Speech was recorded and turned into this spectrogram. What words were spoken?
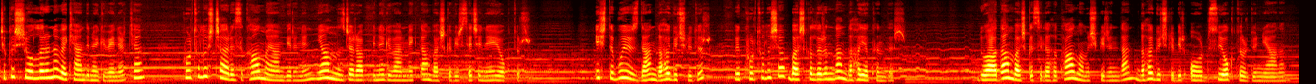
çıkış yollarına ve kendine güvenirken, kurtuluş çaresi kalmayan birinin yalnızca Rabbine güvenmekten başka bir seçeneği yoktur. İşte bu yüzden daha güçlüdür ve kurtuluşa başkalarından daha yakındır. Duadan başka silahı kalmamış birinden daha güçlü bir ordusu yoktur dünyanın.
